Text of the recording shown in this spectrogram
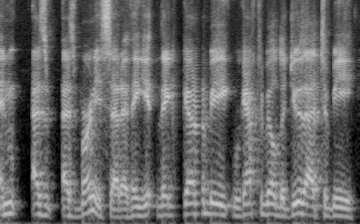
and as as Bernie said, I think they got to be we have to be able to do that to be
